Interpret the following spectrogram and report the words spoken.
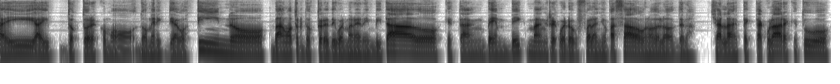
Ahí hay doctores como Dominic Diagostino, van otros doctores de igual manera invitados, que están Ben Bigman, recuerdo que fue el año pasado, uno de, los, de las charlas espectaculares que tuvo.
